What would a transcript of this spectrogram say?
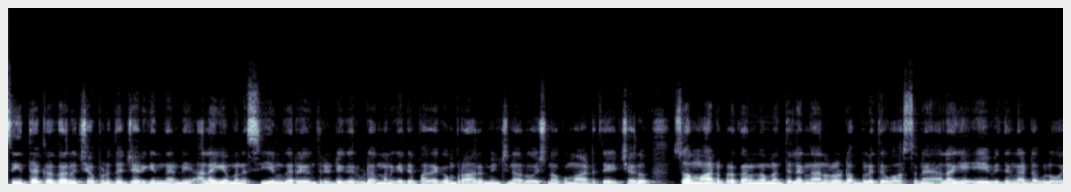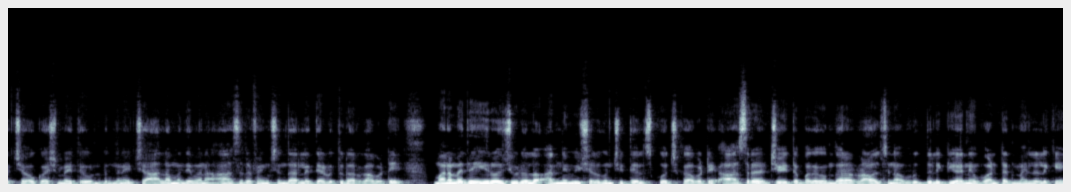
సీతక్క గారు చెప్పడంతో జరిగిందండి. అలాగే మన సీఎం గారు రేవంత్ రెడ్డి గారు కూడా మనకైతే పథకం ప్రారంభించిన రోజున ఒక మాట అయితే ఇచ్చారు. సో ఆ మాట ప్రకారంగా మన తెలంగాణలో డబ్బులు అయితే వస్తున్నాయి. అలాగే ఏ విధంగా డబ్బులు వచ్చే అవకాశం అయితే ఉంటుందని చాలామంది మన ఆసరా పెన్షన్దారులు అయితే అడుగుతున్నారు కాబట్టి మనమైతే ఈరోజు వీడియోలో అన్ని విషయాల గురించి తెలుసుకోవచ్చు కాబట్టి ఆసరా చేత పథకం ద్వారా రావాల్సిన వృద్ధులకి కానీ వంట మహిళలకి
